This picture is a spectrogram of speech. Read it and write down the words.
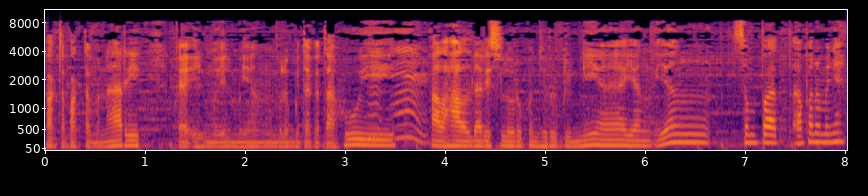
fakta-fakta menarik, kayak ilmu-ilmu yang belum kita ketahui, hal-hal dari seluruh penjuru dunia yang yang sempat apa namanya?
